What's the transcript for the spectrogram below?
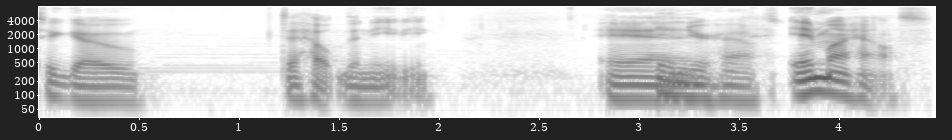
to go to help the needy. And in your house. in my house.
